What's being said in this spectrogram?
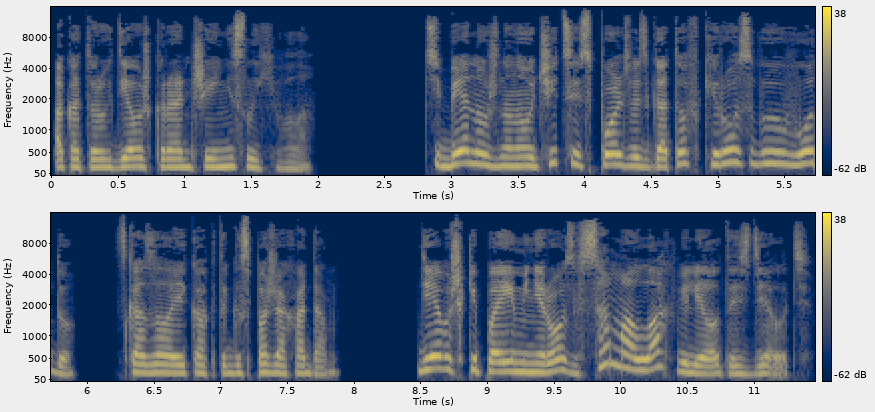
о которых девушка раньше и не слыхивала. «Тебе нужно научиться использовать готовки розовую воду», сказала ей как-то госпожа Хадам. Девушке по имени Роза сам Аллах велел это сделать.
